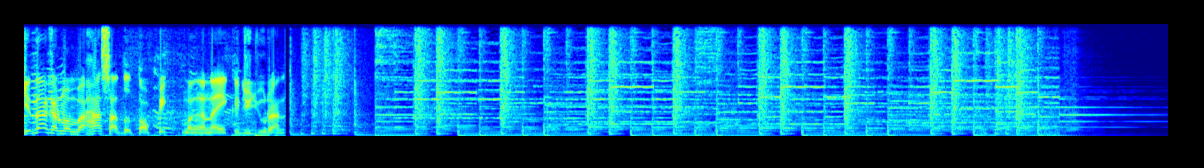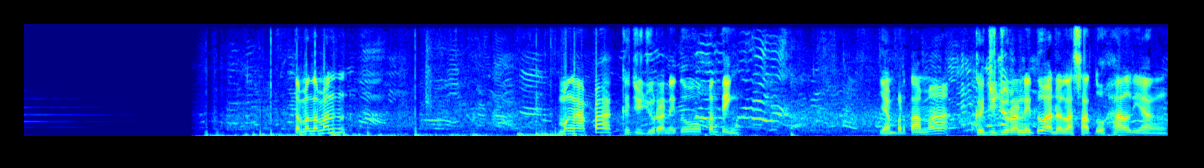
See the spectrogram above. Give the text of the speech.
Kita akan membahas satu topik mengenai kejujuran. Teman-teman, mengapa kejujuran itu penting? Yang pertama, kejujuran itu adalah satu hal yang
